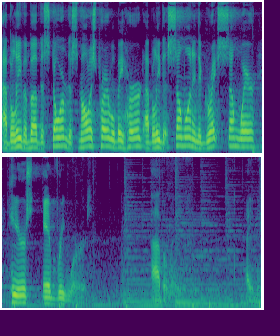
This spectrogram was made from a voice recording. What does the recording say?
I believe above the storm, the smallest prayer will be heard. I believe that someone in the great somewhere hears every word. I believe. Amen.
